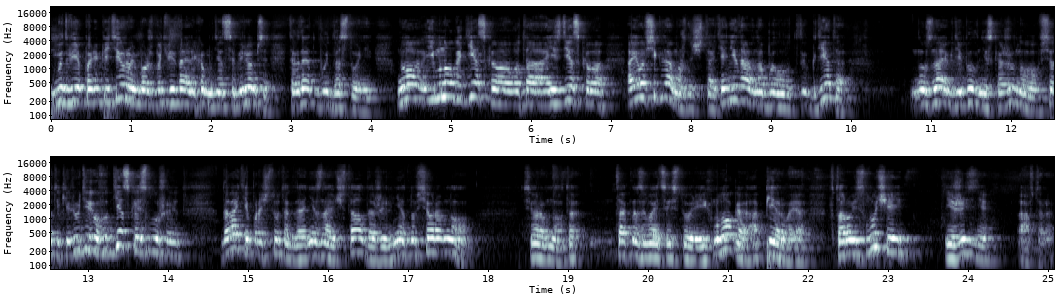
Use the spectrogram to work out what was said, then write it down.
мы две порепетируем, может быть, Виталиком где-то соберемся, тогда это будет достойней. Но и много детского, вот, а из детского, а его всегда можно читать. Я недавно был вот где-то, ну, знаю, где был, не скажу, но все-таки люди вот детское слушают. Давайте прочту тогда, не знаю, читал даже или нет, но все равно, все равно. Это, так называется история. Их много, а первое, второй случай из жизни автора.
